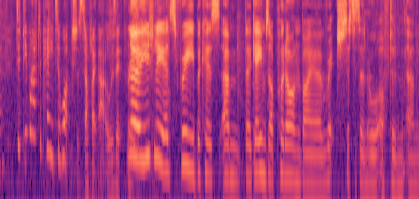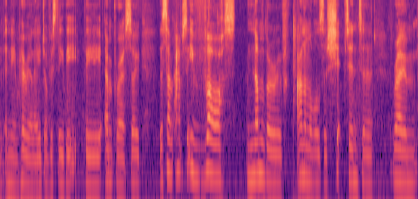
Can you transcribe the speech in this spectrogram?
did people have to pay to watch stuff like that, or was it free? No, usually it's free because um, the games are put on by a rich citizen, or often um, in the imperial age, obviously the the emperor. So there's some absolutely vast number of animals are shipped into Rome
